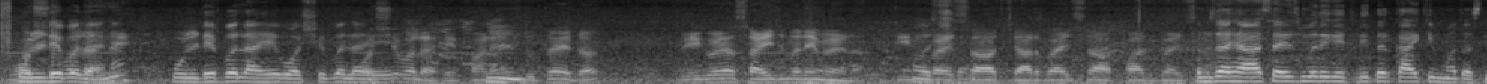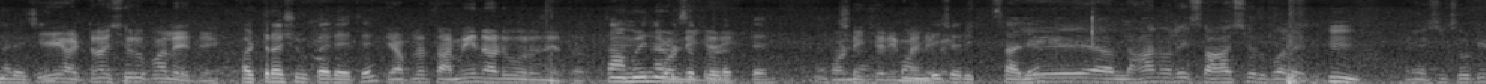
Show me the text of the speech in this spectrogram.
फोल्डेबल आहे ना? फोल्डेबल आहे वॉशेबल आहे. वॉशेबल आहे. पाण्याने. धुता येतात. वेगवेगळ्या साईजमध्ये मिळणार. तीन बाय अच्छा. सहा चार बाय सहा पाच बाय सहा समजा ह्या साईजमध्ये घेतली तर काय किंमत असणार हे याची अठराशे रुपयाला येते. अठराशे रुपयाला येते? हे आपल्या तामिळनाडूवरून येतात. तामिळनाडूचं. प्रोडक्ट आहे. पॉंडिचेरी पॉंडिचेरी साधे हे लहानवाले सहाशे रुपयाला येते. आणि अशी छोटी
